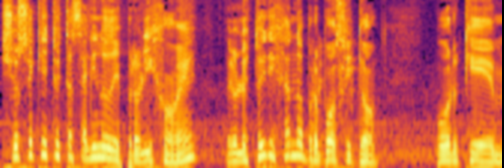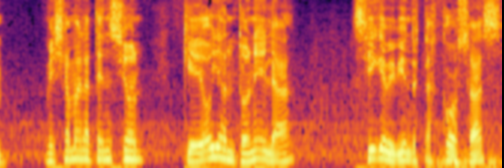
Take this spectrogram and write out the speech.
Yo sé que esto está saliendo desprolijo, ¿eh? Pero lo estoy dejando a propósito, porque me llama la atención que hoy Antonella sigue viviendo estas cosas.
